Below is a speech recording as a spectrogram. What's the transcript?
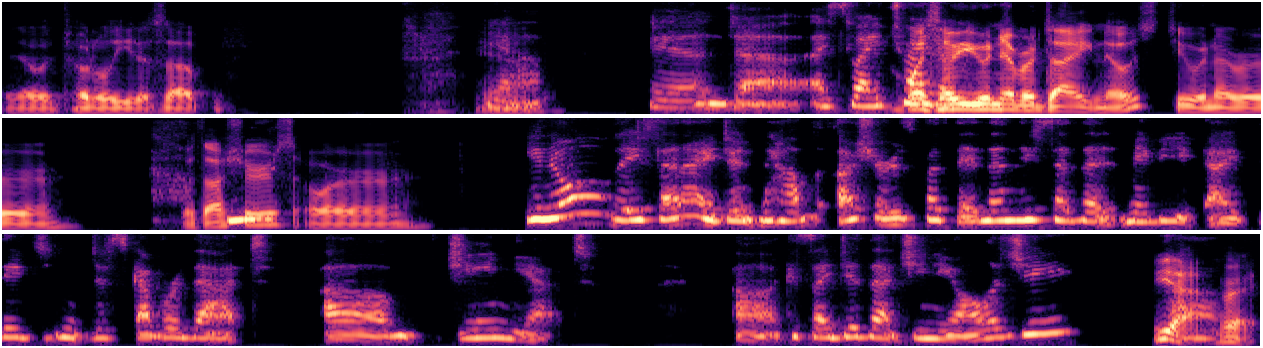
It would totally eat us up. Yeah, yeah. and uh, so I tried. Wait, so you were never diagnosed? You were never with mm-hmm. Usher's or you know they said i didn't have Usher's but they, then they said that maybe I, they didn't discover that um, gene yet Uh, because uh, i did that genealogy yeah um, right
